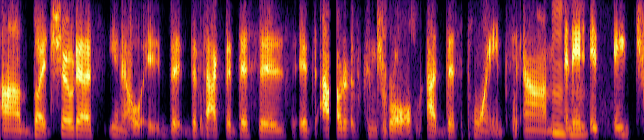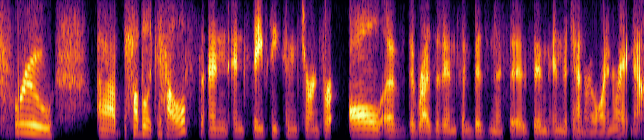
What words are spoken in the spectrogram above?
um, but showed us you know the, the fact that this is it's out of control at this point um, mm-hmm. and it, it's a true uh, public health and, and safety concern for all of the residents and businesses in, in the Tenderloin right now.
